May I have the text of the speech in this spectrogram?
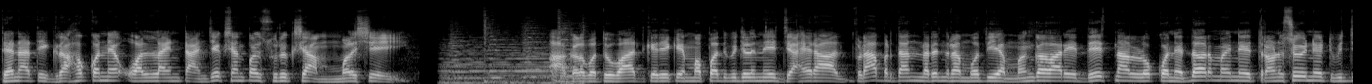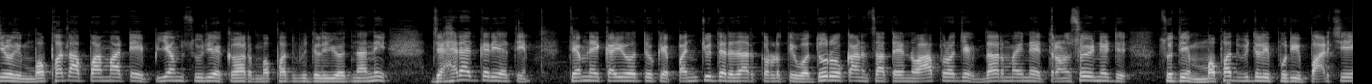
તેનાથી ગ્રાહકોને ઓનલાઈન ટ્રાન્ઝેક્શન પર સુરક્ષા મળશે. આગળ વધુ વાત કરીએ કે મફત વીજળીની જાહેરાત વડાપ્રધાન નરેન્દ્ર મોદીએ મંગળવારે દેશના લોકોને દર મહિને ત્રણસો યુનિટ વીજળી મફત આપવા માટે પીએમ સૂર્ય ઘર મફત વીજળી યોજનાની જાહેરાત કરી હતી. તેમણે કહ્યું હતું કે પંચોતેર હજાર કરોડથી વધુ રોકાણ સાથેનો આ પ્રોજેક્ટ દર મહિને ત્રણસો યુનિટ સુધી મફત વીજળી પૂરી પાડશે.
